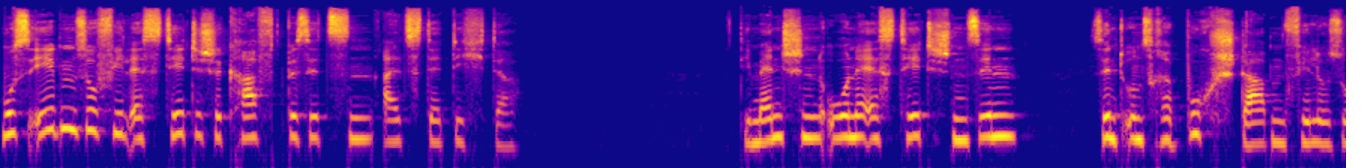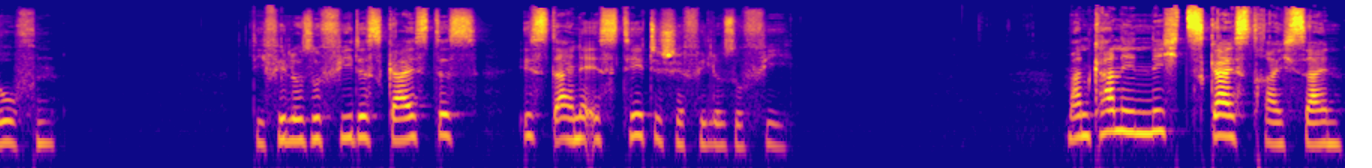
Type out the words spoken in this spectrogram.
muss ebenso viel ästhetische Kraft besitzen als der Dichter. Die Menschen ohne ästhetischen Sinn sind unsere Buchstabenphilosophen. Die Philosophie des Geistes ist eine ästhetische Philosophie. Man kann in nichts geistreich sein,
